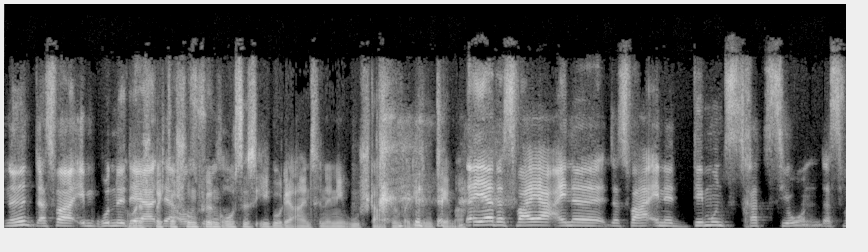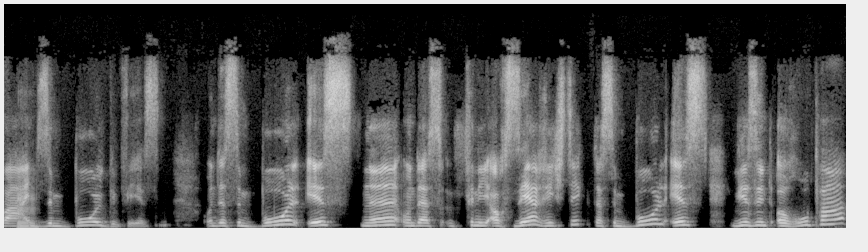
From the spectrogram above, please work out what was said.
ne, das war im Grunde Aber der. Das spricht ja schon für ein großes Ego der einzelnen EU-Staaten bei diesem Thema. naja, das war ja eine, das war eine Demonstration, das war ein mhm. Symbol gewesen. Und das Symbol ist, ne, und das finde ich auch sehr richtig, das Symbol ist, wir sind Europa,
